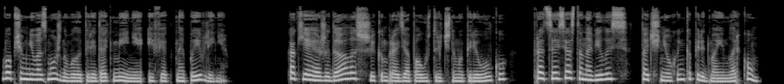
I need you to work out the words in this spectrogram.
В общем, невозможно было передать менее эффектное появление. Как я и ожидала, с шиком пройдя по Устричному переулку, процессия остановилась точнёхонько перед моим ларьком.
